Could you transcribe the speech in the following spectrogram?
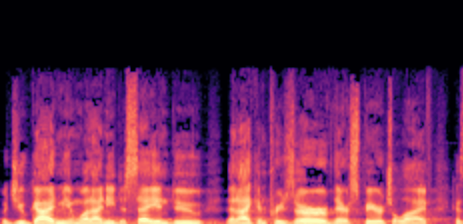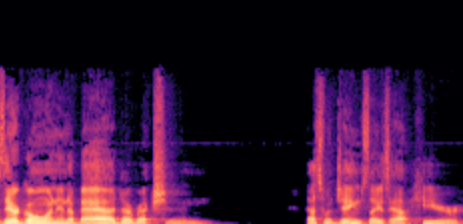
Would you guide me in what I need to say and do that I can preserve their spiritual life because they're going in a bad direction? That's what James lays out here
